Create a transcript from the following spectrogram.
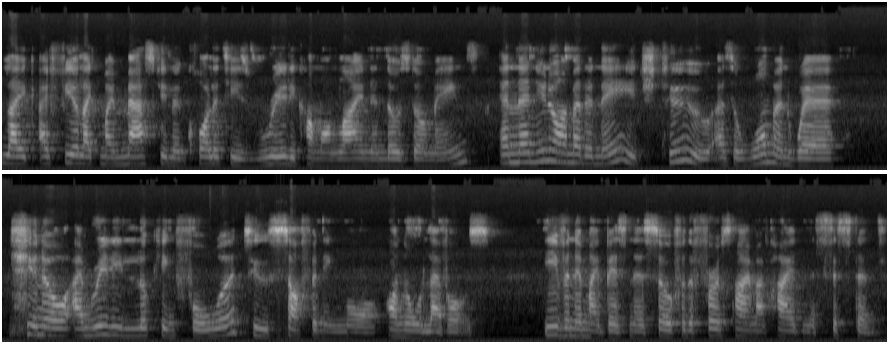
like I feel like my masculine qualities really come online in those domains. And then, you know, I'm at an age too as a woman where, you know, I'm really looking forward to softening more on all levels, even in my business. So for the first time, I've hired an assistant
